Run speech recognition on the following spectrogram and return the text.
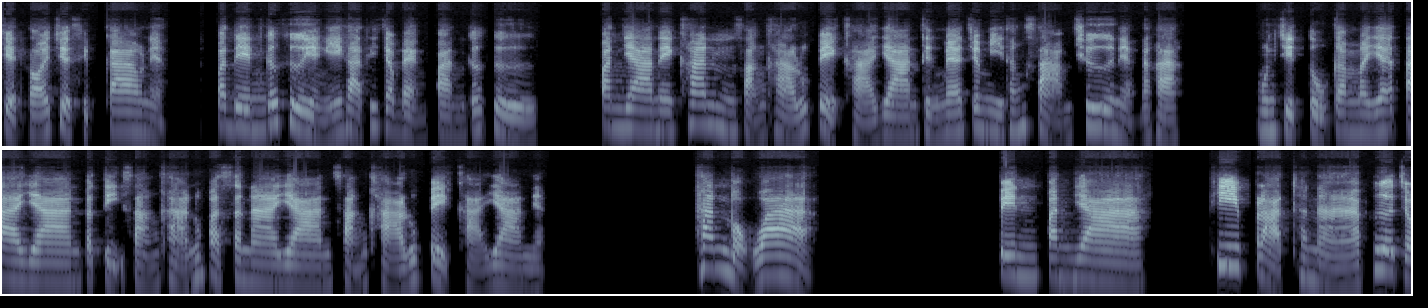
เจ็ดร้อยเจ็ดสิบเก้าเนี่ย ประเด็นก็คืออย่างนี้ค่ะ ที่จะแบ่งปันก็คือ ปัญญาในขั้นสังขารุเปกขายานถึงแม้จะมีทั้งสามชื่อเนี่ยนะคะมุนจิตตุกรรมยตายาน ปฏิสังขานุปัสนาญาณสังขารุเปกขายานเนี่ย ท่านบอกว่า เป็นปัญญาที่ปรารถนาเพื่อจะ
